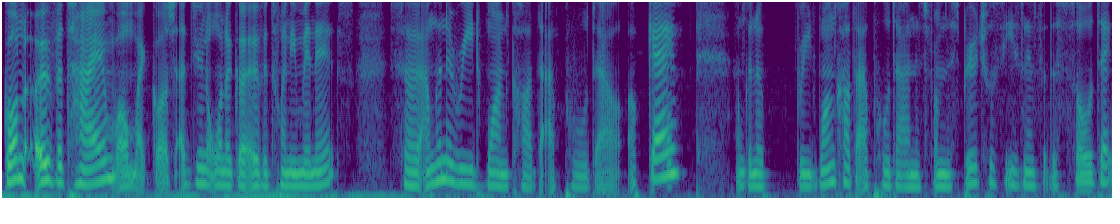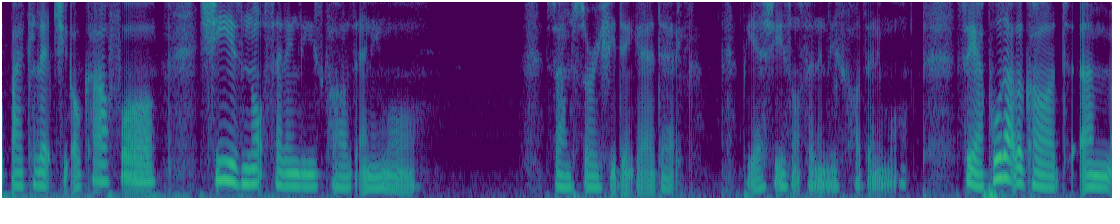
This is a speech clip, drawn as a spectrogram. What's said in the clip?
gone over time. Oh my gosh, I do not want to go over 20 minutes. So I'm going to read one card that I pulled out, okay? I'm going to read one card that I pulled out and it's from the Spiritual Seasoning for the Soul deck by Kelechi Okafor. She is not selling these cards anymore. So I'm sorry if you didn't get a deck. But yeah, she's not selling these cards anymore. So yeah, I pulled out the card um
